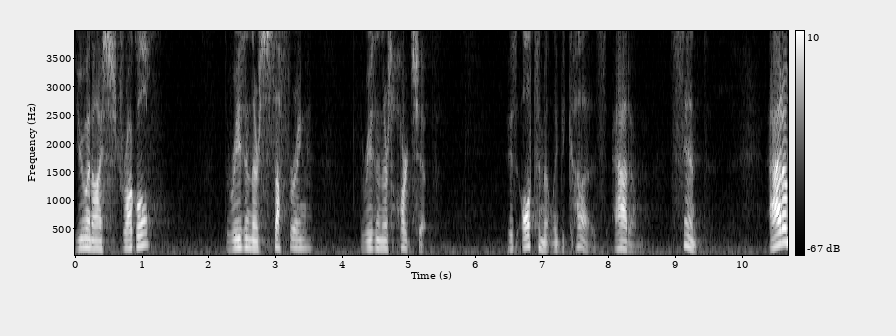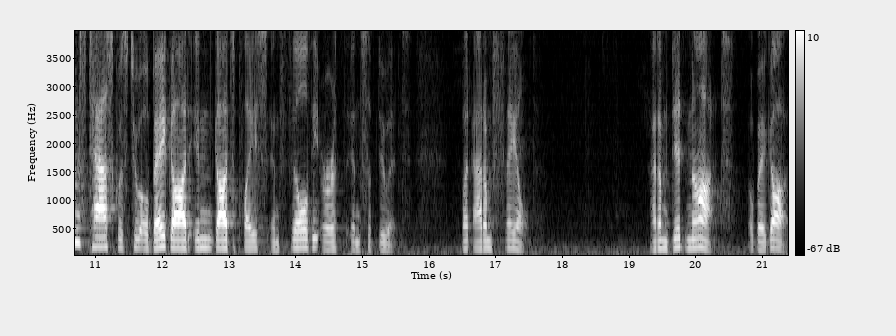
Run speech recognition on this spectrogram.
you and I struggle, the reason there's suffering, the reason there's hardship, is ultimately because Adam sinned. Adam's task was to obey God in God's place and fill the earth and subdue it. But Adam failed. Adam did not obey God.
